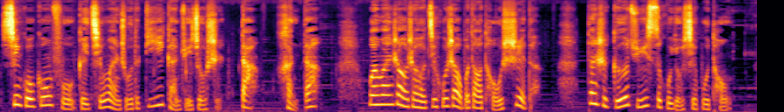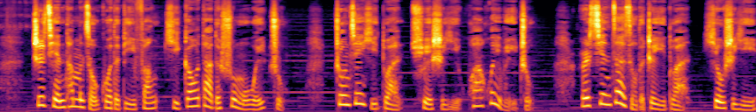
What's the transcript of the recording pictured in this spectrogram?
兴国公府给秦婉如的第一感觉就是大，很大，弯弯绕绕，几乎绕不到头似的。但是格局似乎有些不同。之前他们走过的地方以高大的树木为主，中间一段却是以花卉为主，而现在走的这一段又是以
